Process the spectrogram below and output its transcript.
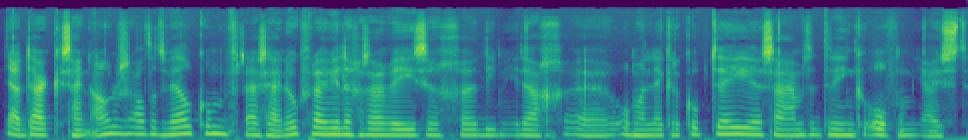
ja, daar zijn ouders altijd welkom. Daar zijn ook vrijwilligers aanwezig uh, die middag uh, om een lekkere kop thee samen te drinken. Of om juist,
